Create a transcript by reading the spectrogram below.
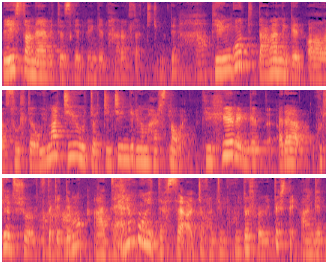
based on evidence гэдээ би ингээд харуулад ч юм уу те. Тэнгүүд дараа нь ингээд сүултээ уйма чи юу гэж бодож чи энэ юм харсан уу? Тэгэхээр ингээд арай хүлэн зөвшөөрөгддөг гэдэг юм уу? А зарим үед бас жоохон тийм хөндөөлөх байдаг штэ. А ингээд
